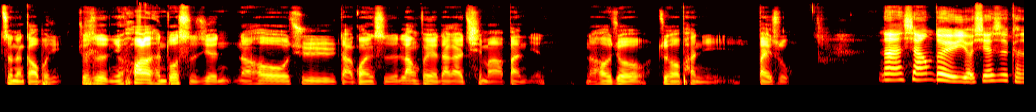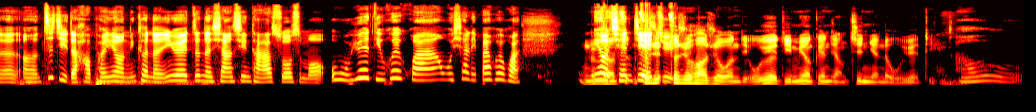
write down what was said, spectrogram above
真的告不赢，就是你花了很多时间，然后去打官司，浪费了大概起码半年，然后就最后判你败诉。那相对于有些是可能，嗯、呃，自己的好朋友，你可能因为真的相信他说什么五月底会还，我下礼拜会还，没有签借据这，这句话就有问题。五月底没有跟你讲今年的五月底哦。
